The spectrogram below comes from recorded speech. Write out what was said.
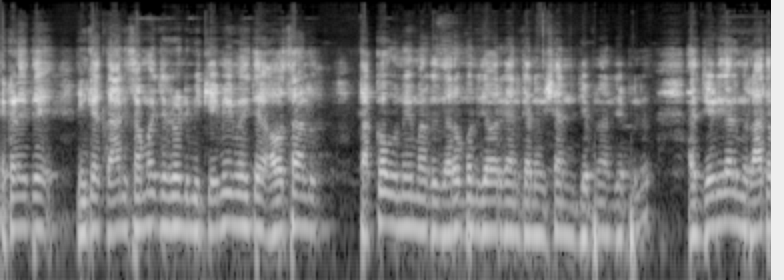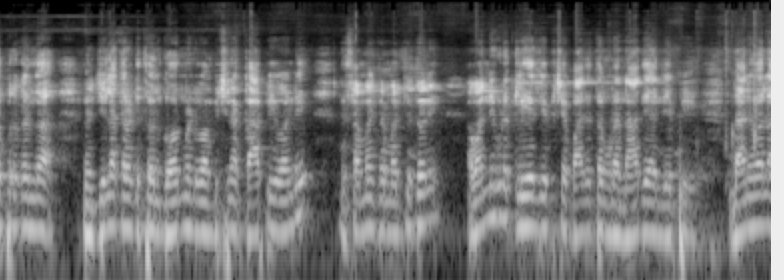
ఎక్కడైతే ఇంకా దానికి సంబంధించినటువంటి మీకు ఏమేమైతే అవసరాలు తక్కువ ఉన్నాయి మనకు ధర్మపురి జవర్గానికి అనే విషయాన్ని చెప్పినారని చెప్పిండు అది జేడి గారు మీరు రాతపూర్వకంగా మీరు జిల్లా కలెక్టర్తో గవర్నమెంట్ పంపించిన కాపీ ఇవ్వండి. మీకు సంబంధించిన మంత్రితోని అవన్నీ కూడా క్లియర్ చేయించే బాధ్యత కూడా నాదే అని చెప్పి దానివల్ల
